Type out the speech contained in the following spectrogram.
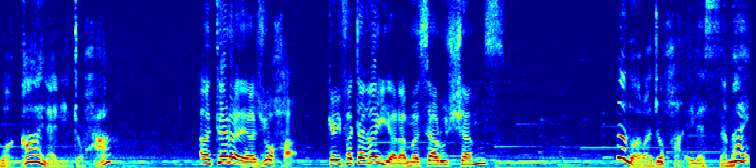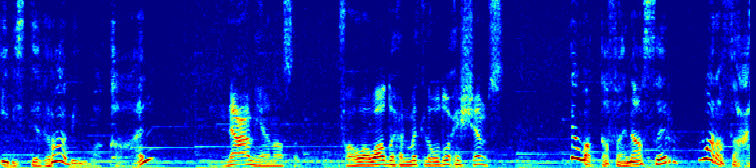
وقال لجحا أترى يا جحا كيف تغير مسار الشمس؟ نظر جحا إلى السماء باستغراب وقال نعم يا ناصر فهو واضح مثل وضوح الشمس. توقف ناصر ورفع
